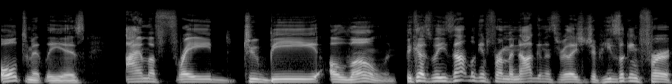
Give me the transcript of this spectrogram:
ultimately is, I'm afraid to be alone because he's not looking for a monogamous relationship. He's looking for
